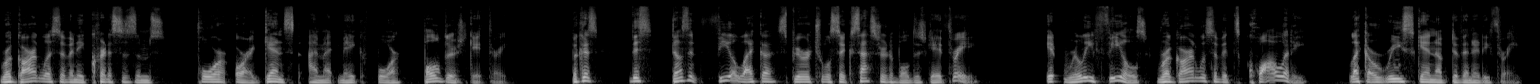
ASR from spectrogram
regardless of any criticisms for or against I might make for Baldur's Gate 3. Because this doesn't feel like a spiritual successor to Baldur's Gate 3. It really feels, regardless of its quality, like a reskin of Divinity 3.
